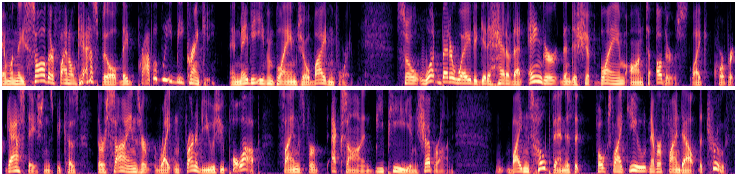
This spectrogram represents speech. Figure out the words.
And when they saw their final gas bill, they'd probably be cranky and maybe even blame Joe Biden for it. So, what better way to get ahead of that anger than to shift blame onto others, like corporate gas stations, because their signs are right in front of you as you pull up signs for Exxon and BP and Chevron. Biden's hope then is that folks like you never find out the truth.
